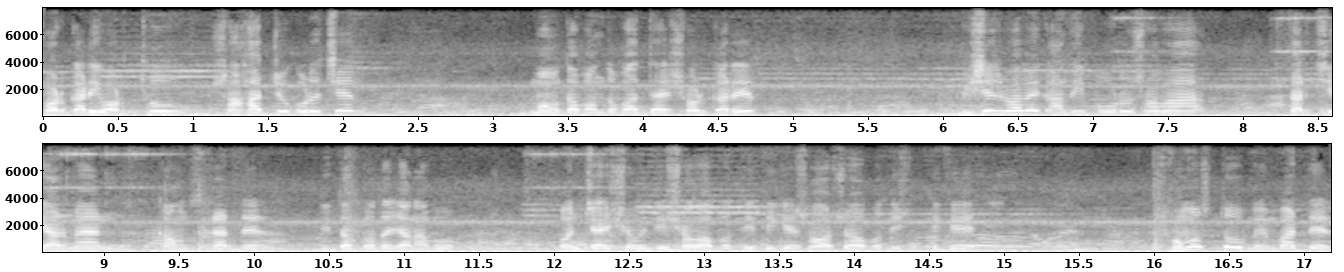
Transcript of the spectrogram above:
সরকারি অর্থ সাহায্য করেছেন, মমতা বন্দ্যোপাধ্যায় সরকারের। বিশেষভাবে কাঁদি পৌরসভা, তার চেয়ারম্যান, কাউন্সিলরদের কৃতজ্ঞতা জানাব। পঞ্চায়েত সমিতির সভাপতি থেকে, সহসভাপতি থেকে, সমস্ত মেম্বারদের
